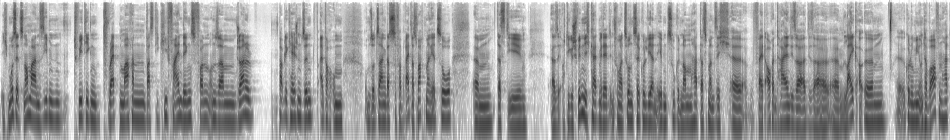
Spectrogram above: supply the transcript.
ich muss jetzt nochmal einen sieben-tweetigen Thread machen, was die Key Findings von unserem Journal Publication sind, einfach um, um sozusagen das zu verbreiten. Das macht man jetzt so, ähm, dass die, also auch die Geschwindigkeit, mit der Informationen zirkulieren, eben zugenommen hat, dass man sich äh, vielleicht auch in Teilen dieser, dieser ähm, Like-Ökonomie ähm, unterworfen hat.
